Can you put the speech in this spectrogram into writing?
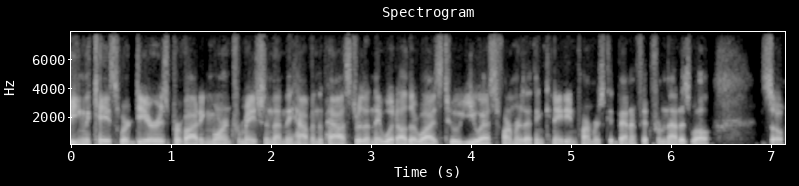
being the case where Deere is providing more information than they have in the past or than they would otherwise to U.S. farmers, I think Canadian farmers could benefit from that as well. So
